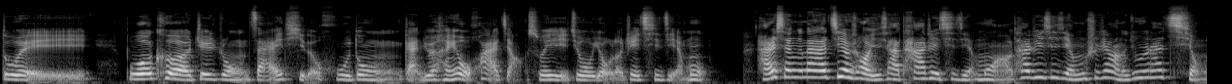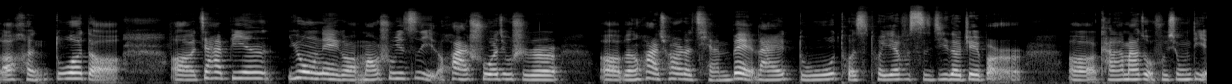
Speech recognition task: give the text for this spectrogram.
对播客这种载体的互动感觉很有话讲，所以就有了这期节目。还是先跟大家介绍一下他这期节目啊，他这期节目是这样的，就是他请了很多的呃嘉宾，用那个毛书记自己的话说，就是呃文化圈的前辈来读陀思妥耶夫斯基的这本儿呃《卡拉马佐夫兄弟》，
